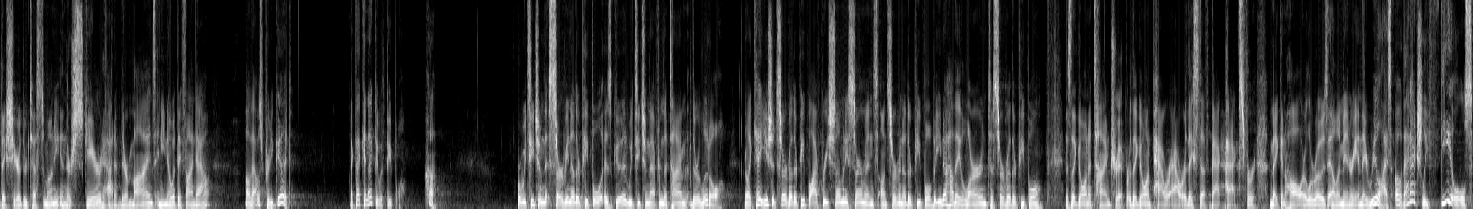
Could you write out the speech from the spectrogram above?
they share their testimony and they're scared out of their minds. And you know what they find out? Oh, that was pretty good. Like that connected with people. Huh. Or we teach them that serving other people is good. We teach them that from the time they're little. We're like, hey, you should serve other people. I've preached so many sermons on serving other people. But you know how they learn to serve other people? As they go on a time trip or they go on power hour. They stuff backpacks for Macon Hall or LaRose Elementary and they realize, oh, that actually feels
